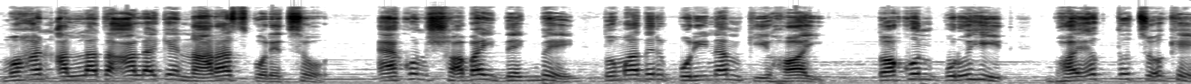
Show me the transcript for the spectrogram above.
মহান আল্লাহ তাআলাকে নারাজ করেছ। এখন সবাই দেখবে তোমাদের পরিণাম কি হয়। তখন পুরোহিত ভয়ক্ত চোখে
